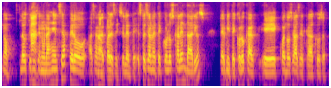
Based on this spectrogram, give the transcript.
No, la utilizo ah. en una agencia, pero Asana ah, me parece excelente, especialmente con los calendarios, permite colocar eh, cuándo se va a hacer cada cosa.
